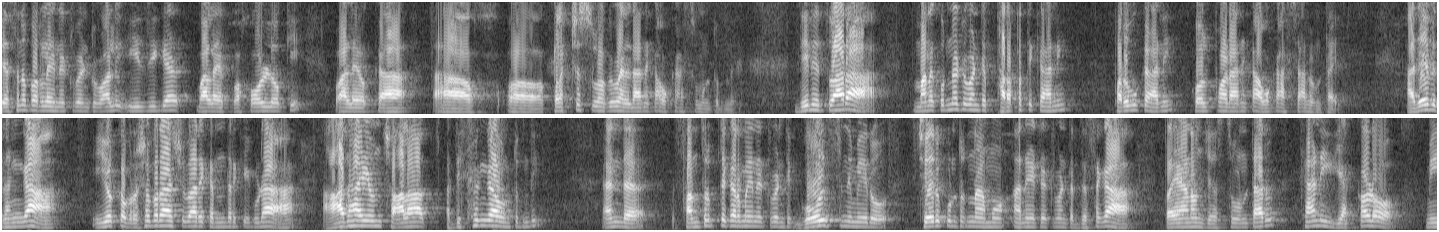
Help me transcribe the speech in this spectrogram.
వ్యసనపరులైనటువంటి వాళ్ళు ఈజీగా వాళ్ళ యొక్క హోల్డ్లోకి వాళ్ళ యొక్క క్లచెస్లోకి వెళ్ళడానికి అవకాశం ఉంటుంది. దీని ద్వారా మనకున్నటువంటి పరపతి కానీ పరువు కానీ కోల్పోవడానికి అవకాశాలు ఉంటాయి. అదేవిధంగా ఈ యొక్క వృషభ రాశి వారికి అందరికీ కూడా ఆదాయం చాలా అధికంగా ఉంటుంది. అండ్ సంతృప్తికరమైనటువంటి గోల్స్ని మీరు చేరుకుంటున్నాము అనేటటువంటి దిశగా ప్రయాణం చేస్తూ ఉంటారు. కానీ ఎక్కడో మీ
